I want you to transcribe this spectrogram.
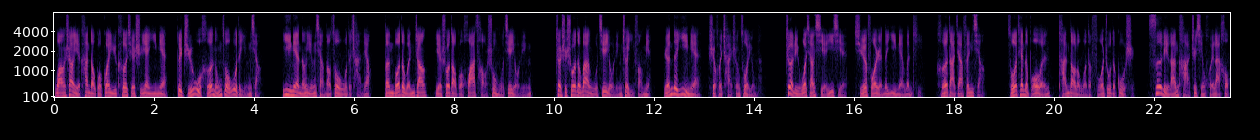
网上也看到过关于科学实验意念对植物和农作物的影响，意念能影响到作物的产量。本博的文章也说到过花草树木皆有灵，这是说的万物皆有灵这一方面，人的意念是会产生作用的。这里我想写一写学佛人的意念问题。和大家分享，昨天的博文谈到了我的佛珠的故事。斯里兰卡之行回来后，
